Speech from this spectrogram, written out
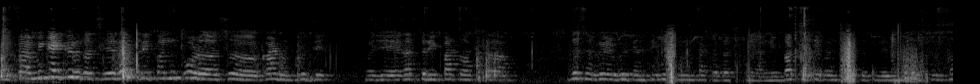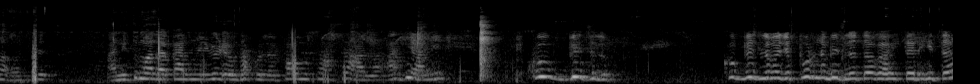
आता मी काय करत असते रात्री पण थोडं असं काढून होते म्हणजे रात्री पाच वाजता जसं वेळ भेटेल ती उचलून टाकत असते आणि बाकीचे पण शेतातले काम असते. आणि तुम्हाला काल मी व्हिडिओ दाखवलं पाऊस असा आला आणि आम्ही खूप भिजलो. खूप भिजलो म्हणजे पूर्ण भिजलो तो का तर इथं.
